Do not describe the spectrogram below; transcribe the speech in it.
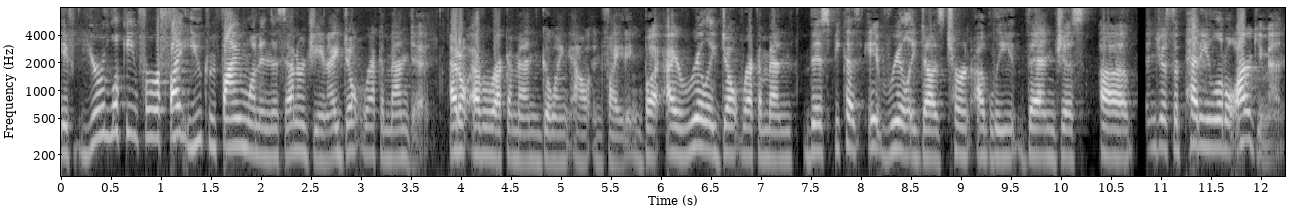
if you're looking for a fight, you can find one in this energy, and I don't recommend it. I don't ever recommend going out and fighting, but I really don't recommend this because it really does turn ugly than just a than just a petty little argument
